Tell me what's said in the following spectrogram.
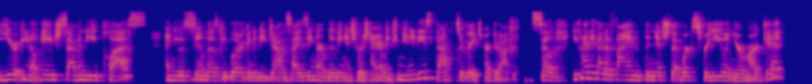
year, you know, age 70 plus, and you assume those people are going to be downsizing or moving into retirement communities, that's a great target audience. So you kind of got to find the niche that works for you and your market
